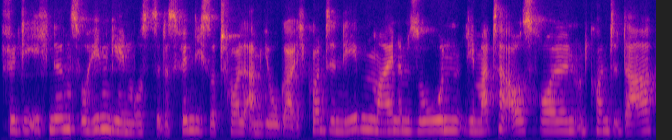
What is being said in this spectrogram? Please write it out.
für die ich nirgendwo hingehen musste. Das finde ich so toll am Yoga. Ich konnte neben meinem Sohn die Matte ausrollen und konnte da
